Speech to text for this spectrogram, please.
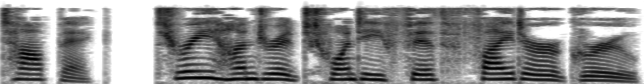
Topic: 325th Fighter Group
